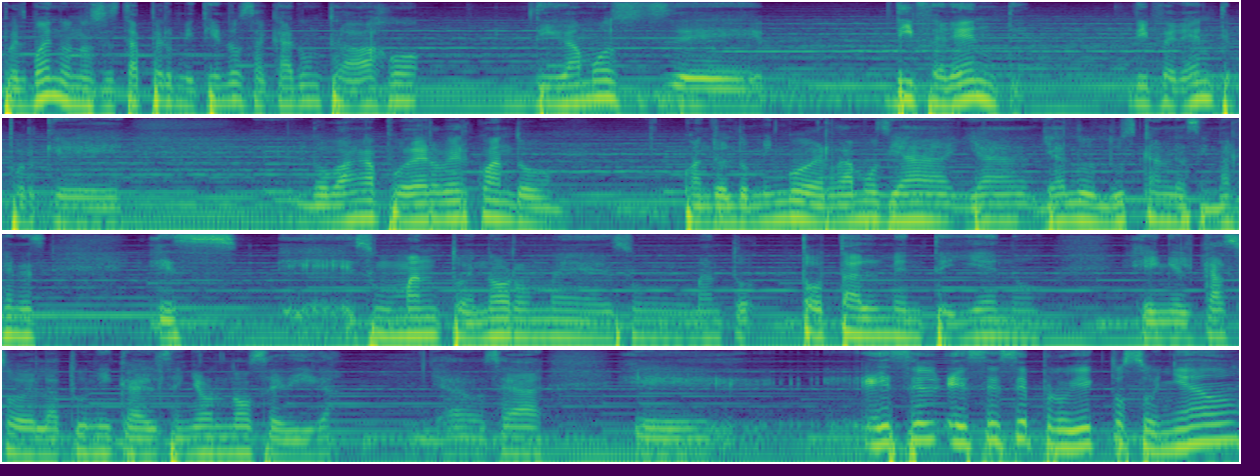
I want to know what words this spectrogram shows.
pues bueno, nos está permitiendo sacar un trabajo, digamos, eh, diferente, diferente, porque lo van a poder ver cuando, cuando el domingo de Ramos ya, ya, ya los luzcan las imágenes. Es, es un manto enorme, es un manto totalmente lleno. En el caso de la túnica del Señor no se diga. ¿ya? O sea, eh, es, el, es ese proyecto soñado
